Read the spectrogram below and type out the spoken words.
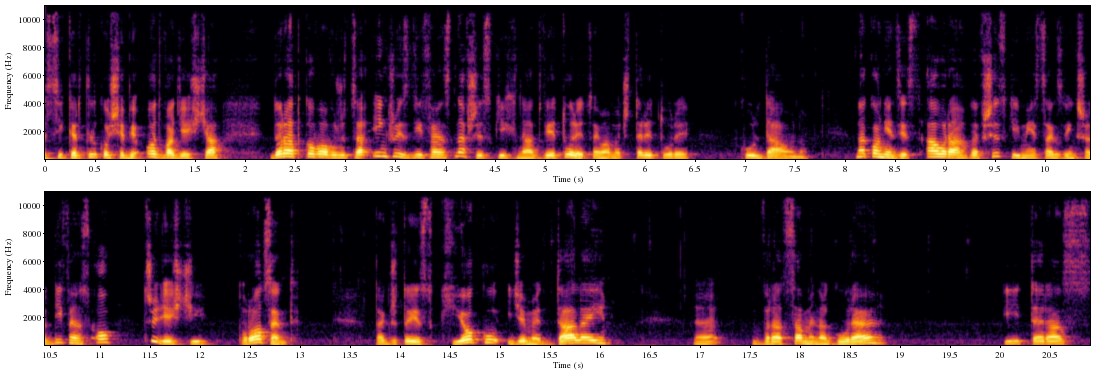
Seeker tylko siebie o 20%. Dodatkowo wrzuca Increase Defense na wszystkich na dwie tury. Tutaj mamy 4 tury cooldown. Na koniec jest aura, we wszystkich miejscach zwiększa defense o 30%. Także to jest Kyoku, idziemy dalej. E, Wracamy na górę. I teraz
